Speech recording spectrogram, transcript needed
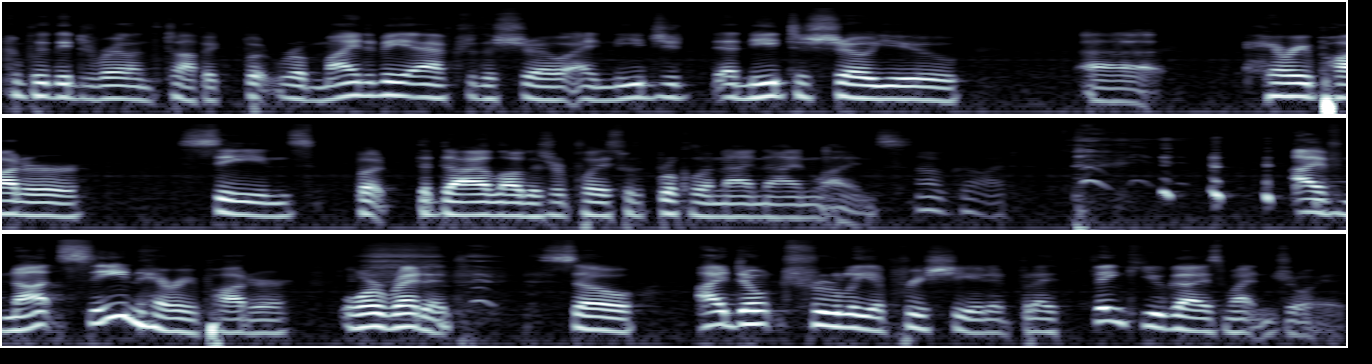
completely derailing the topic, but remind me after the show. I need you. I need to show you uh, Harry Potter scenes, but the dialogue is replaced with Brooklyn Nine Nine lines. oh God. I've not seen Harry Potter or read it, so I don't truly appreciate it. But I think you guys might enjoy it.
